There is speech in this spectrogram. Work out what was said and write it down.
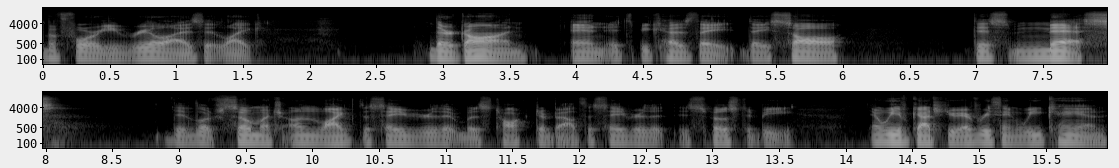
before you realize it, like they're gone and it's because they they saw this mess that looked so much unlike the savior that was talked about the savior that is supposed to be and we've got to do everything we can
